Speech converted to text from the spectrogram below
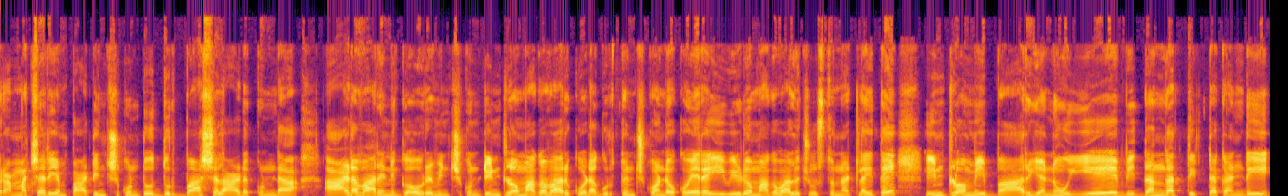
బ్రహ్మచర్యం పాటించుకుంటూ దుర్భాషలు ఆడకుండా ఆడవారిని గౌరవించుకుంటూ ఇంట్లో మగవారు కూడా గుర్తుంచుకోండి. ఒకవేళ ఈ వీడియో మగవాళ్ళు చూస్తున్నట్లయితే ఇంట్లో మీ భార్యను ఏ విధంగా తిట్టకండి.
